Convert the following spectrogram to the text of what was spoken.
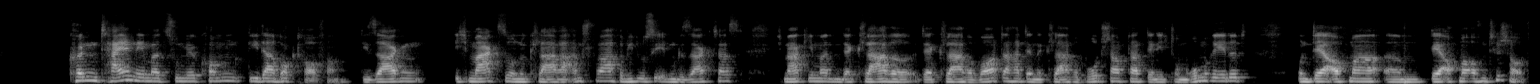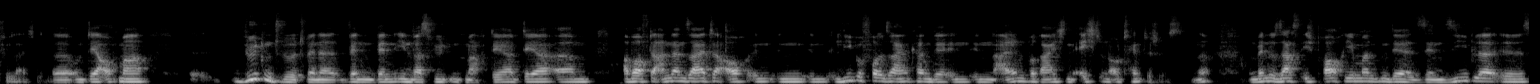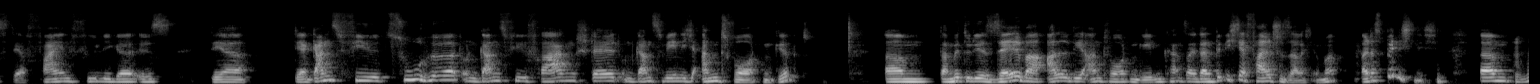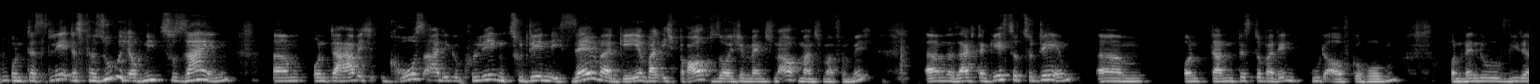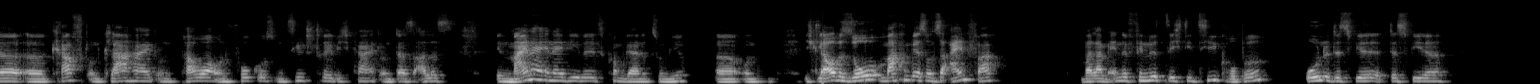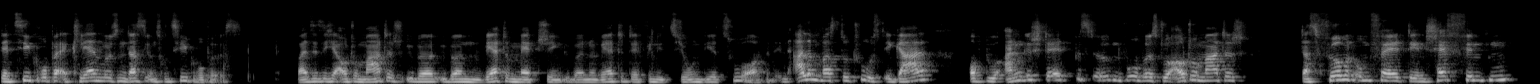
können Teilnehmer zu mir kommen, die da Bock drauf haben. Die sagen, ich mag so eine klare Ansprache, wie du es eben gesagt hast. Ich mag jemanden, der klare, der klare Worte hat, der eine klare Botschaft hat, der nicht drum redet und der auch mal, ähm, der auch mal auf den Tisch haut vielleicht äh, und der auch mal wütend wird, wenn er, wenn, wenn ihn was wütend macht, der, der ähm, aber auf der anderen Seite auch in, in, in liebevoll sein kann, der in, in allen Bereichen echt und authentisch ist. Ne? Und wenn du sagst, ich brauche jemanden, der sensibler ist, der feinfühliger ist, der der ganz viel zuhört und ganz viel Fragen stellt und ganz wenig Antworten gibt, ähm, damit du dir selber all die Antworten geben kannst, dann bin ich der Falsche, sage ich immer, weil das bin ich nicht. Ähm, mhm. Und das, das versuche ich auch nie zu sein. Ähm, und da habe ich großartige Kollegen, zu denen ich selber gehe, weil ich brauche solche Menschen auch manchmal für mich. Ähm, dann sage ich, dann gehst du zu dem ähm, und dann bist du bei dem gut aufgehoben. Und wenn du wieder äh, Kraft und Klarheit und Power und Fokus und Zielstrebigkeit und das alles in meiner Energie willst, komm gerne zu mir. Äh, und ich glaube, so machen wir es uns einfach, weil am Ende findet sich die Zielgruppe, ohne dass wir, dass wir der Zielgruppe erklären müssen, dass sie unsere Zielgruppe ist. Weil sie sich automatisch über, über ein Wertematching, über eine Wertedefinition dir zuordnet. In allem, was du tust, egal ob du angestellt bist irgendwo, wirst du automatisch das Firmenumfeld den Chef finden,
